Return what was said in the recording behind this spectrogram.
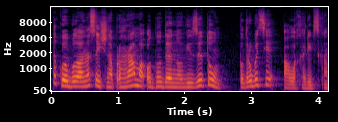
Такою була насичена програма одноденного візиту. Подробиці Алла Харівська.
